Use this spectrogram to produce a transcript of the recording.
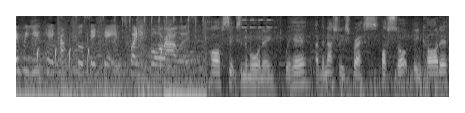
every UK capital city in 24 hours. Half six in the morning. We're here at the National Express bus stop in Cardiff.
